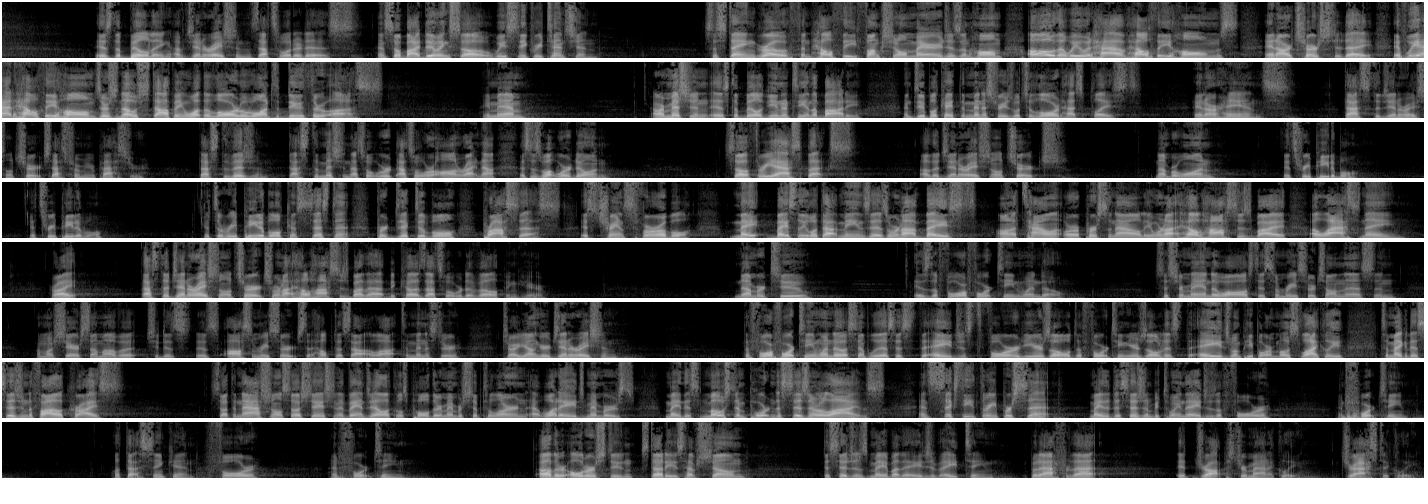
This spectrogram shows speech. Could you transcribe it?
is the building of generations. That's what it is. And so by doing so, we seek retention, sustained growth, and healthy, functional marriages and home. Oh, that we would have healthy homes in our church today. If we had healthy homes, there's no stopping what the Lord would want to do through us. Amen. Our mission is to build unity in the body and duplicate the ministries which the Lord has placed in our hands. That's the generational church. That's from your pastor. That's the vision. That's the mission. That's what we're that's what we're on right now. This is what we're doing. So, three aspects of the generational church. Number 1, it's repeatable. It's repeatable. It's a repeatable, consistent, predictable process. It's transferable. Basically, what that means is we're not based on a talent or a personality. We're not held hostage by a last name, right? That's the generational church. We're not held hostage by that because that's what we're developing here. Number two is the 414 window. Sister Amanda Wallace did some research on this, and I'm going to share some of it. She did this awesome research that helped us out a lot to minister to our younger generation. The 414 window is simply this it's the age, it's four years old to 14 years old. It's the age when people are most likely to make a decision to follow Christ. So, at the National Association of Evangelicals, polled their membership to learn at what age members made this most important decision in their lives. And 63% made the decision between the ages of 4 and 14. Let that sink in. 4 and 14. Other older student studies have shown decisions made by the age of 18, but after that, it drops dramatically, drastically.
